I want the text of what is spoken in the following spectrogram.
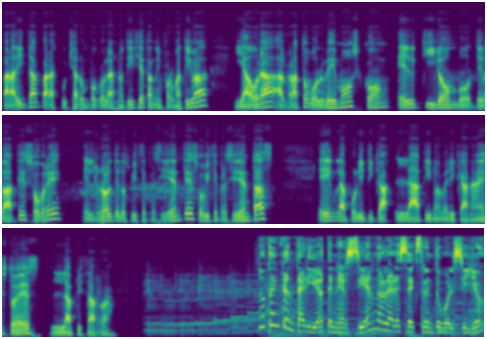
paradita para escuchar un poco las noticias, tan informativa, y ahora al rato volvemos con el quilombo debate sobre el rol de los vicepresidentes o vicepresidentas en la política latinoamericana. Esto es La Pizarra. ¿No te encantaría tener 100 dólares extra en tu bolsillo?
